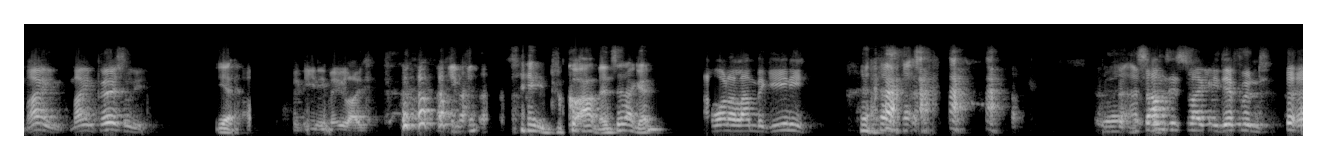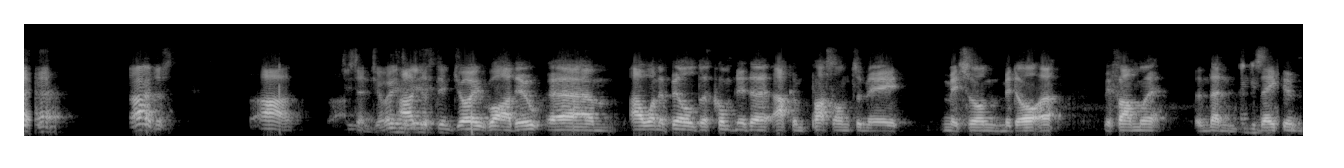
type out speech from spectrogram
Mine, mine personally. Yeah. Lamborghini, me like. Hey, cut out then. Say that again. I want a Lamborghini. Well, I- Sam's is slightly different. I just, I, just enjoy it. I just enjoy what I do. Um, I want to build a company that I can pass on to me, my son, my daughter, my family, and then they can.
